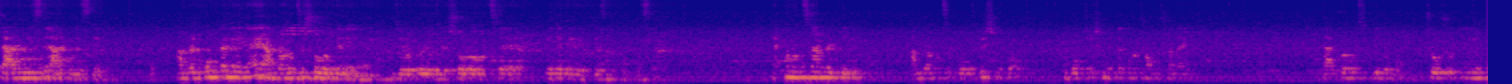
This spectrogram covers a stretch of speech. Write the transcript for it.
চার নিছি, আট নিছি। আমরা কোনটা নিয়ে নেই, আমরা হচ্ছে ষোলোকে নিয়ে নেই, যেহেতু যে ষোলো হচ্ছে এটাকে রিপ্রেজেন্ট করতেছে। এখন হচ্ছে আমরা কি আমরা হচ্ছে বত্রিশ নিব। বত্রিশ নিতে কোনো সমস্যা নাই। তারপর হচ্ছে কি নেব? চৌষট্টি নিব।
